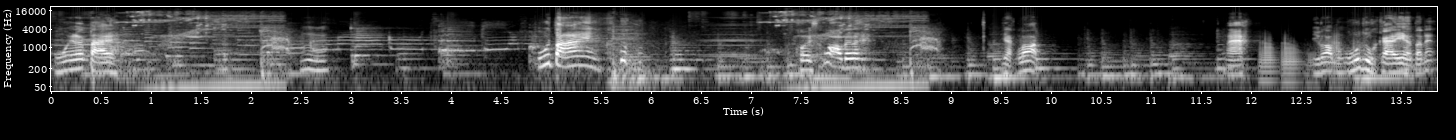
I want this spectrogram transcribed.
โอ้ยน่าตาย อืมอู้ตายขออีกสักรอบได้ไหมอยากรอดนะอีกรอบโอ้อยู่ไกลอะตอนเนี้ย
